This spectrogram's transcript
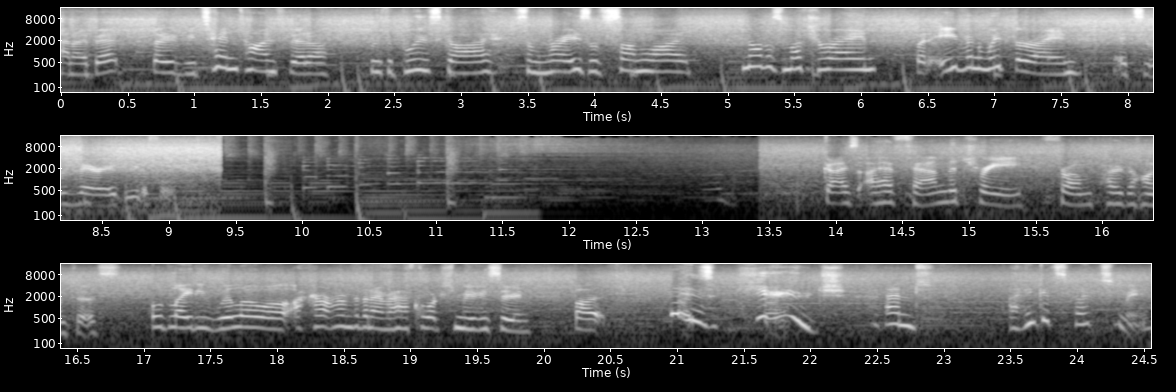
and I bet that it'd be 10 times better with a blue sky, some rays of sunlight, not as much rain, but even with the rain, it's very beautiful. Guys, I have found the tree from Pocahontas. Old Lady Willow, or I can't remember the name, I have to watch the movie soon, but it is huge! And I think it spoke to me.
